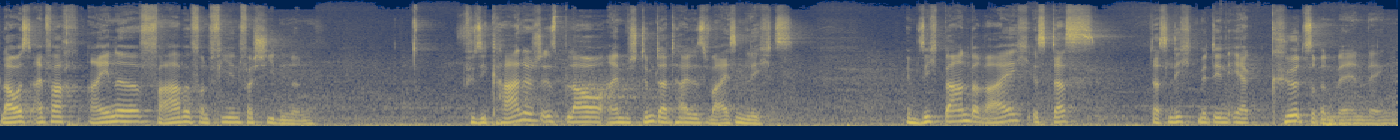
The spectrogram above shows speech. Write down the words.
Blau ist einfach eine Farbe von vielen verschiedenen. Physikalisch ist Blau ein bestimmter Teil des weißen Lichts. Im sichtbaren Bereich ist das das Licht mit den eher kürzeren Wellenlängen.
